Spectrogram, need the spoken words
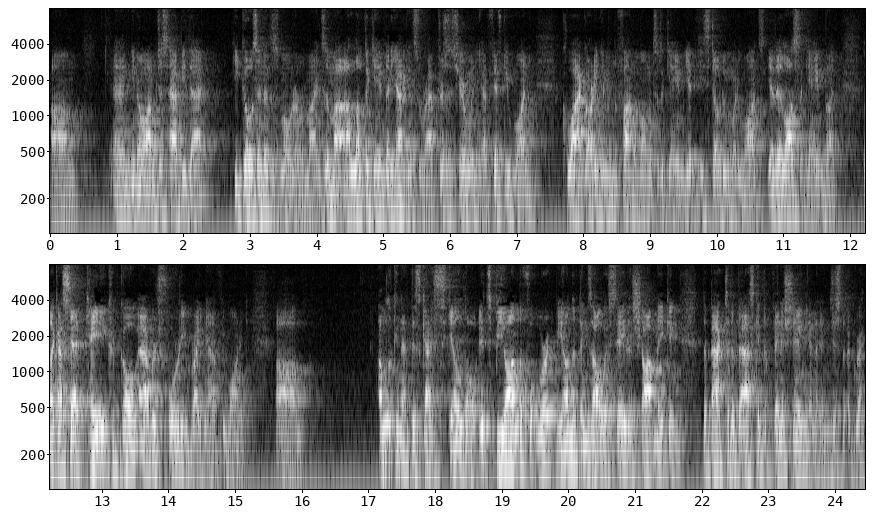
Um, and, you know, I'm just happy that he goes into this mode and reminds them. I, I, love the game that he had against the Raptors this year when he had 51. Kawhi guarding him in the final moments of the game, yet he's still doing what he wants. Yeah, they lost the game, but like I said, KD could go average 40 right now if he wanted. Um, I'm looking at this guy's skill though. It's beyond the footwork, beyond the things I always say, the shot making, the back to the basket, the finishing, and, and just the aggression.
